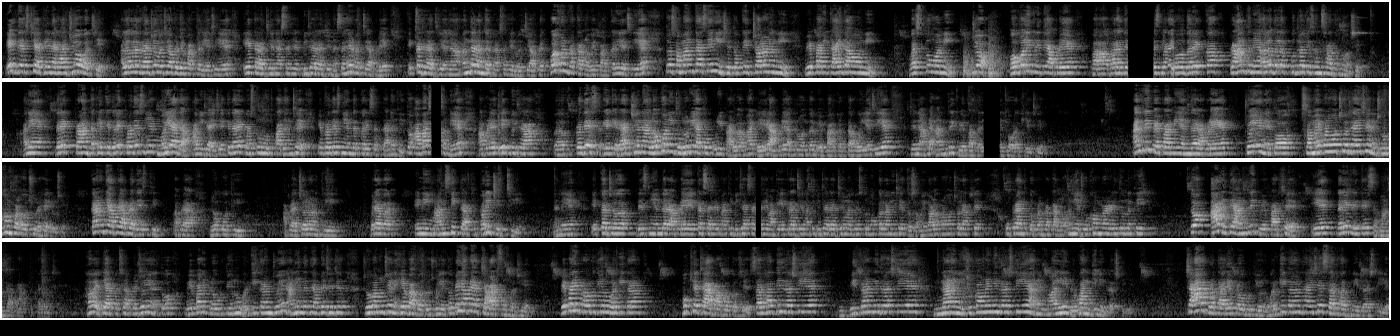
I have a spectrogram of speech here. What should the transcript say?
એક દેશ છે એટલે એના રાજ્યો વચ્ચે, અલગ અલગ રાજ્યો વચ્ચે આપણે વેપાર કરીએ છીએ. એક રાજ્યના શહેર, બીજા રાજ્યના શહેર વચ્ચે આપણે, એક જ રાજ્યના અંદર અંદરના શહેર વચ્ચે આપણે કોઈ પણ પ્રકારનો વેપાર કરીએ છીએ, તો સમાનતા શેની છે? તો કે ચલણની, વેપારી કાયદાઓની, વસ્તુઓની. જો ભૌગોલિક રીતે આપણે ભારત દરેક પ્રાંતને અલગ અલગ કુદરતી સંસાધનો છે. અને દરેક પ્રાંત એટલે કે દરેક પ્રદેશની એક મર્યાદા આવી જાય છે કે દરેક વસ્તુનું ઉત્પાદન છે એ પ્રદેશની અંદર કરી શકતા નથી. તો આવા સમયે આપણે એકબીજા પ્રદેશ એટલે કે રાજ્યના લોકોની જરૂરિયાતો પૂરી પાડવા માટે આપણે અંદરો અંદર વેપાર કરતા હોઈએ છીએ, જેને આપણે આંતરિક વેપાર તરીકે ઓળખીએ છીએ. આંતરિક વેપારની અંદર આપણે જોઈએ ને તો સમય પણ ઓછો જાય છે અને જોખમ પણ ઓછું રહેલું છે. કારણ કે આપણે આપણા દેશથી, આપણા લોકોથી, આપણા ચલણથી બરાબર એની માનસિકતાથી પરિચિત છીએ. અને એક જ દેશની અંદર આપણે એક જ શહેરમાંથી બીજા શહેરમાં કે એક રાજ્યમાંથી બીજા રાજ્યમાં વસ્તુ મોકલવાની છે તો સમયગાળો પણ ઓછો લાગશે. ઉપરાંત કોઈ પણ પ્રકારનું અન્ય જોખમ પણ રહેતું નથી. તો આ રીતે આંતરિક વેપાર છે, એ દરેક રીતે સમાનતા પ્રાપ્ત કરે છે. હવે ત્યાર પછી આપણે જોઈએ ને તો વેપારી પ્રવૃત્તિઓનું વર્ગીકરણ જોઈએ ને, આની અંદરથી આપણે જે જે જોવાનું છે ને, એ બાબતો જોઈએ. તો પહેલા આપણે આ ચાર્ટ સમજીએ. વેપારી પ્રવૃત્તિઓનું વર્ગીકરણ મુખ્ય ચાર બાબતો છે. સરહદની દ્રષ્ટિએ, વિતરણની દ્રષ્ટિએ, નાણાંની ચૂકવણીની દ્રષ્ટિએ અને માલની રવાનગીની દ્રષ્ટિએ. ચાર પ્રકારે પ્રવૃત્તિઓનું વર્ગીકરણ થાય છે સરહદની દ્રષ્ટિએ.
